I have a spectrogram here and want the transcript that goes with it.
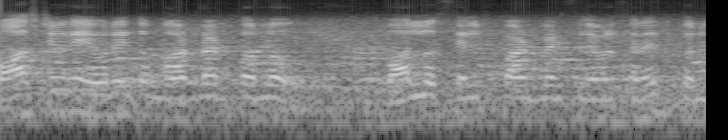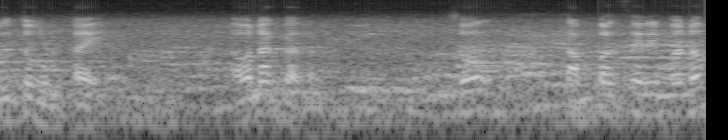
పాజిటివ్గా ఎవరైతే మాట్లాడుతారో వాళ్ళు సెల్ఫ్ కాన్ఫిడెన్స్ లెవెల్స్ అనేది పెరుగుతూ ఉంటాయి. అవునా కదా? సో కంపల్సరీ మనం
